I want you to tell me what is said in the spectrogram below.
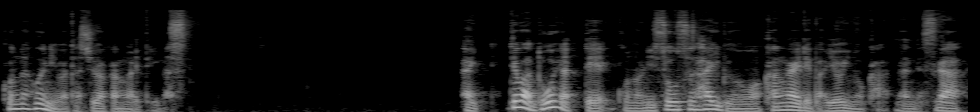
こんな風に私は考えています。はい。では、どうやってこのリソース配分を考えればよいのかなんですが、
